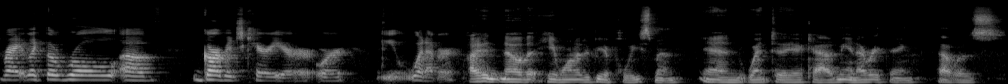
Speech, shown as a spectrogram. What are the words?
Right, like the role of garbage carrier or whatever. I didn't know that he wanted to be a policeman and went to the academy and everything. That was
